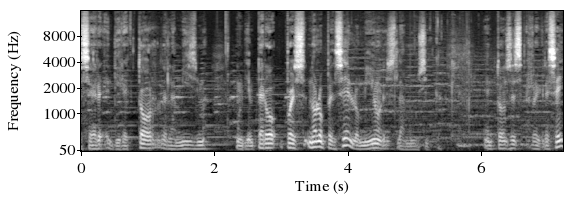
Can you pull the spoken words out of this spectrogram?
ser director de la misma. Muy bien, pero pues no lo pensé, lo mío es la música. Entonces regresé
